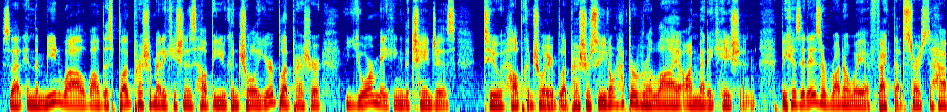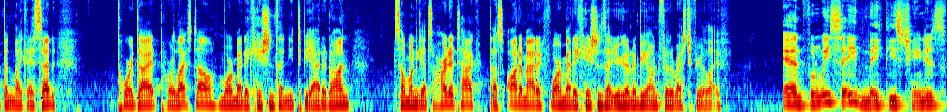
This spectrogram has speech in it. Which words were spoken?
so that in the meanwhile, while this blood pressure medication is helping you control your blood pressure, you're making the changes to help control your blood pressure so you don't have to rely on medication because it is a runaway effect that starts to happen. Like I said, poor diet, poor lifestyle, more medications that need to be added on someone gets a heart attack, that's automatic four medications that you're going to be on for the rest of your life. And when we say make these changes,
